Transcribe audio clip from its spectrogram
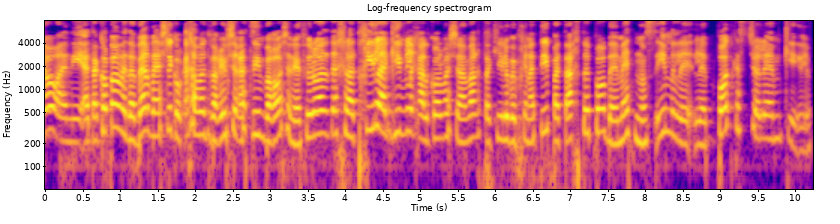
יואו, אני, אתה כל פעם מדבר ויש לי כל כך הרבה דברים שרצים בראש, אני אפילו לא יודעת איך להתחיל להגיב לך על כל מה שאמרת, כאילו מבחינתי פתחת פה באמת נושאים לפודקאסט שלם, כאילו,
